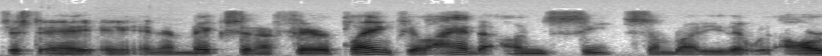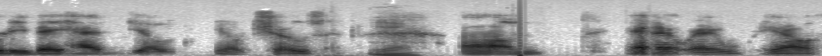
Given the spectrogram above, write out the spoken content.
just a, a, in a mix in a fair playing field. I had to unseat somebody that was already they had, you know, you know, chosen. Yeah. Um, and it, you know,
